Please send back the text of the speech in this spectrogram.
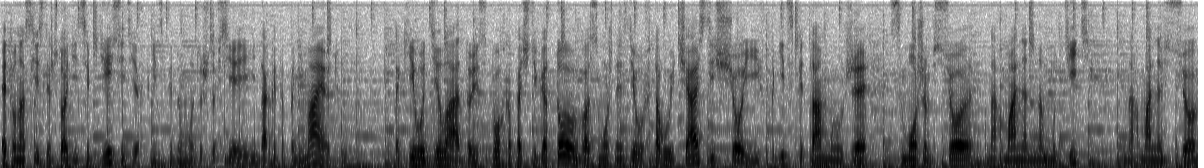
Это у нас, если что, 1.7.10. Я, в принципе, думаю, то, что все и так это понимают. Такие вот дела. То есть сборка почти готова. Возможно, я сделаю вторую часть еще. И, в принципе, там мы уже сможем все нормально намутить. Нормально все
